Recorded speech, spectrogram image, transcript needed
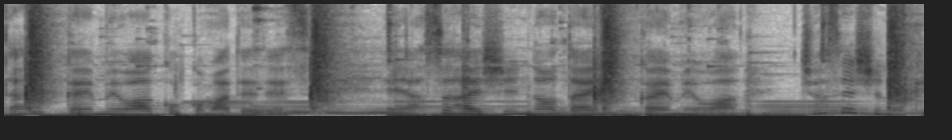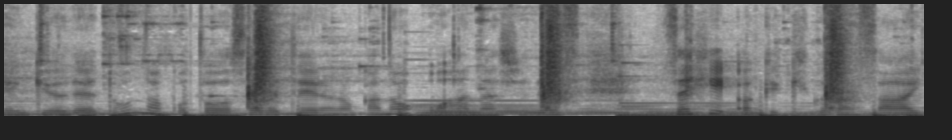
第1回目はここまでです明日配信の第2回目は中性子の研究でどんなことをされているのかのお話です。ぜひお聞きください。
